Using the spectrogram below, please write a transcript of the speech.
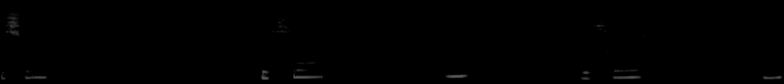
This way. To the side. Hmm. To the side. Hmm.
